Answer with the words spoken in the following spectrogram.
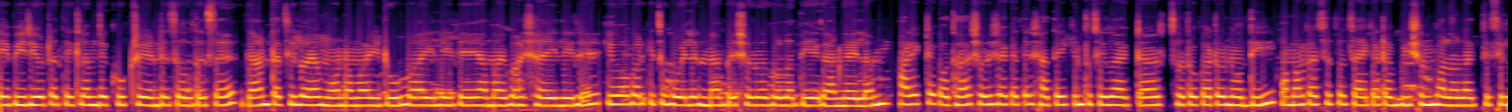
এই ভিডিওটা দেখলাম যে খুব ট্রেন্ডে চলতেছে। গানটা ছিল এমন, আমার ডুবা ইলি রে, আমার বাসা ইলি রে। কেউ আবার কিছু বললেন না বেসর গলা দিয়ে গান গাইলাম। আরেকটা কথা, সরিষা ক্ষেতের সাথেই কিন্তু ছিল একটা ছোটখাটো নদী। আমার কাছে তো জায়গাটা ভীষণ ভালো লাগতেছিল,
